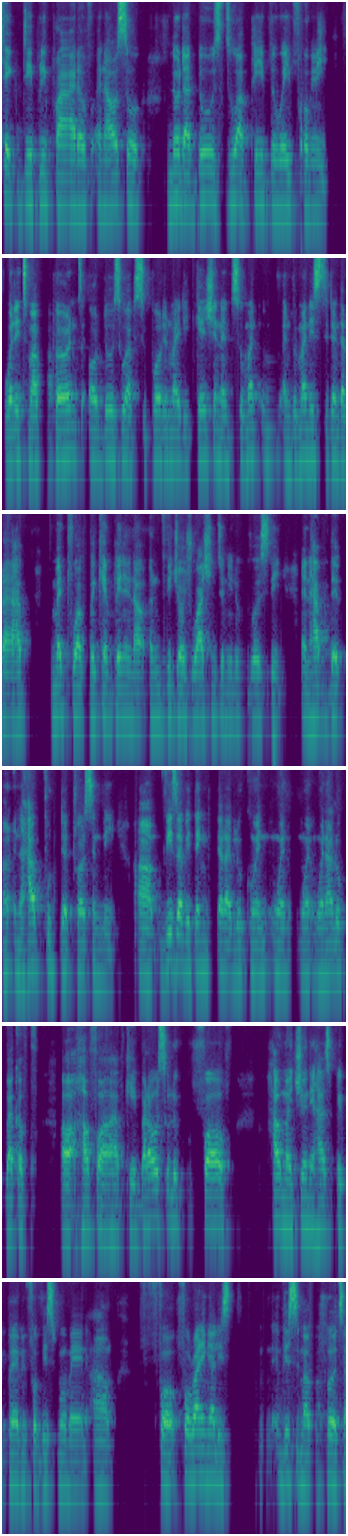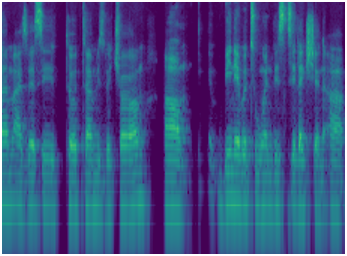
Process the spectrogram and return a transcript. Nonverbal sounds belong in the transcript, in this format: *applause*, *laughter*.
take deeply pride of, and I also know that those who have paved the way for me, whether it's my parents or those who have supported my education, and so much, and the many students that I have met throughout the campaign and, our, in the George Washington University and have the, and have put their trust in me. Uh, these are the things that I look when when when, when I look back of uh, how far I have came, but I also look for how my journey has prepared me for this moment. Um, for for running at least this is my first time, as they say, third time is the charm. Um, being able to win this election. Uh,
